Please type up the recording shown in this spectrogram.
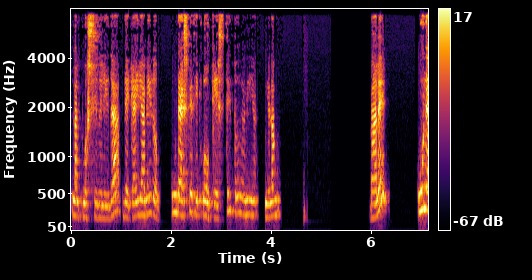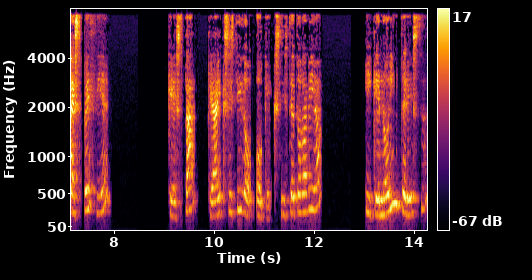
la posibilidad de que haya habido una especie, o que esté todavía, ¿vale? Una especie que está, que ha existido o que existe todavía y que no interesa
